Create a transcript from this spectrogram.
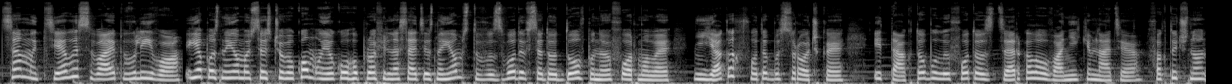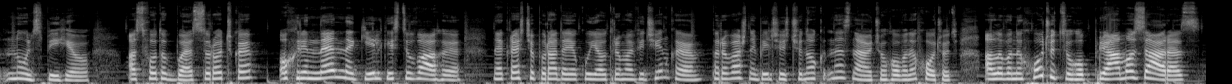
Це миттєвий свайп вліво. Я познайомився з чуваком, у якого профіль на сайті знайомств зводився до довбаної формули ніяких фото без сорочки. І так, то були фото з дзеркала у ванній кімнаті. Фактично нуль збігів. А з фото без сорочки охріненна кількість уваги. Найкраща порада, яку я отримав від жінки, переважна більшість жінок не знаю, чого вони хочуть, але вони хочуть цього прямо зараз.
